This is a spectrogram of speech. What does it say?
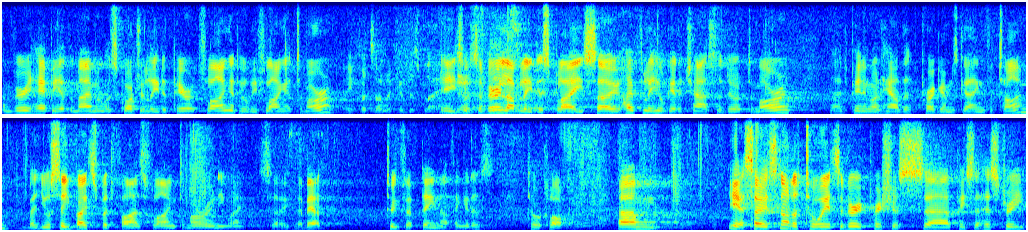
I'm very happy at the moment with Squadron Leader Parrott flying it. He'll be flying it tomorrow. And he puts on a good display. So it's a very lovely display. So hopefully he'll get a chance to do it tomorrow, uh, depending on how the program's going for time. But you'll see both Spitfires flying tomorrow anyway. So about 2:15, I think it is, two o'clock. Um, yeah, so it's not a toy. It's a very precious uh, piece of history.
